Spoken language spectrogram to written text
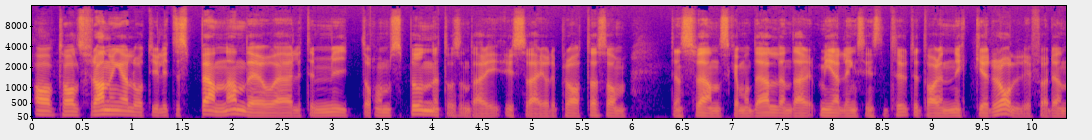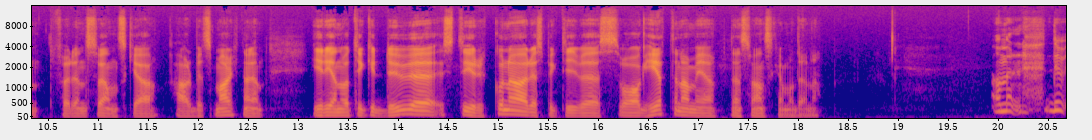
avtalsförhandlingar låter ju lite spännande och är lite mytomspunnet och sånt där i, i Sverige. Och det pratas om den svenska modellen där Medlingsinstitutet har en nyckelroll för den, för den svenska arbetsmarknaden. Irene, vad tycker du är styrkorna respektive svagheterna med den svenska modellen? Ja, men det,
